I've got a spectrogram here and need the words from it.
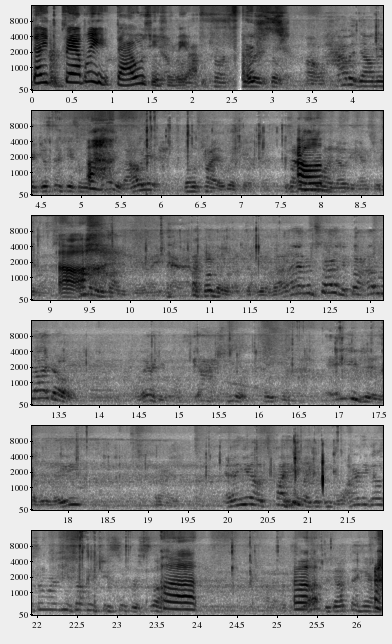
the Family. That was used to be our first. Have it down there just in case we'll try without it, then we'll try it with it. Because I really want to know the answer to that. uh. You know what I'm right? I don't know what I'm talking about. I haven't started the car. How would I know? Well, there you go. Gosh, you are taking ages, little lady. All right. And then, you know, it's funny, like, if you want her to go somewhere and do something, she's super slow. Uh, uh, we got the hammer. All right,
